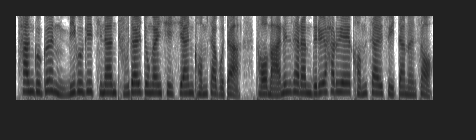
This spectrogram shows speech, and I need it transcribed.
한국은 미국이 지난 두 달 동안 실시한 검사보다 더 많은 사람들을 하루에 검사할 수 있다면서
